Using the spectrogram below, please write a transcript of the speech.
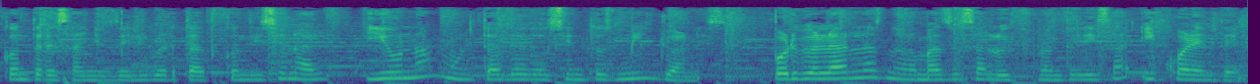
con tres años de libertad condicional y una multa de 200 mil yuanes, por violar las normas de salud fronteriza y cuarentena,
